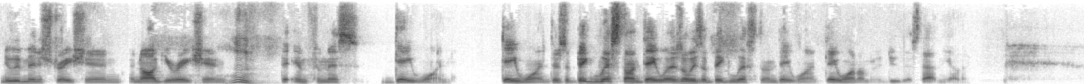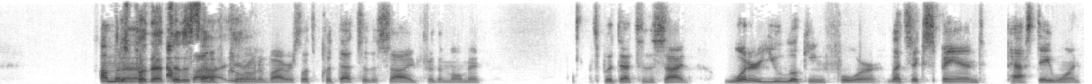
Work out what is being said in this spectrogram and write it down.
New administration, inauguration, Hmm. the infamous day one. Day one. There's a big list on day one. There's always a big list on day one. Day one, I'm going to do this, that, and the other. I'm gonna put that to the side, of yeah. coronavirus. Let's put that to the side for the moment. Let's put that to the side. What are you looking for? Let's expand past day one.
